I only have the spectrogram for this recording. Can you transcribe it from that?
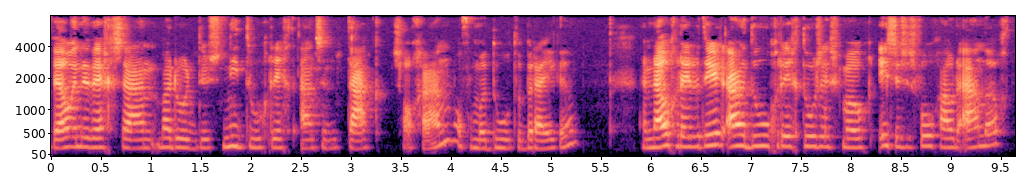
wel in de weg staan, waardoor hij dus niet toegericht aan zijn taak zal gaan of om het doel te bereiken. En nauw gerelateerd aan het doelgericht doorzettingsvermogen is dus het volgehouden aandacht,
